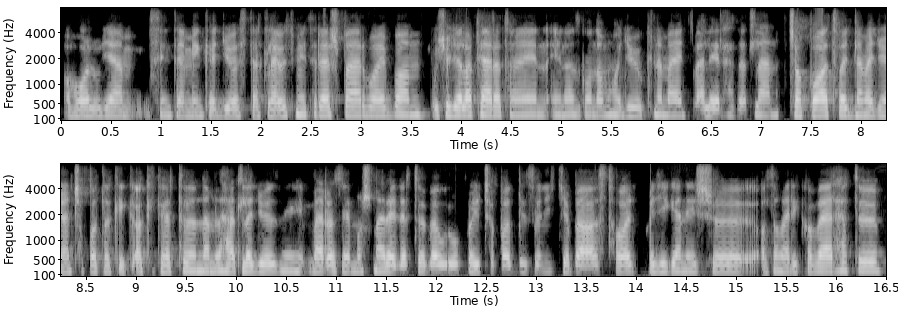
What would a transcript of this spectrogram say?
ahol ugye szintén minket győztek le 5 méteres párbajban. Úgyhogy alapjáraton én, én azt gondolom, hogy ők nem egy elérhetetlen csapat, vagy nem egy olyan csapat, akik, akiket nem lehet legyőzni, mert azért most már egyre több európai csapat bizonyítja be azt, hogy, hogy igenis az Amerika verhető.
